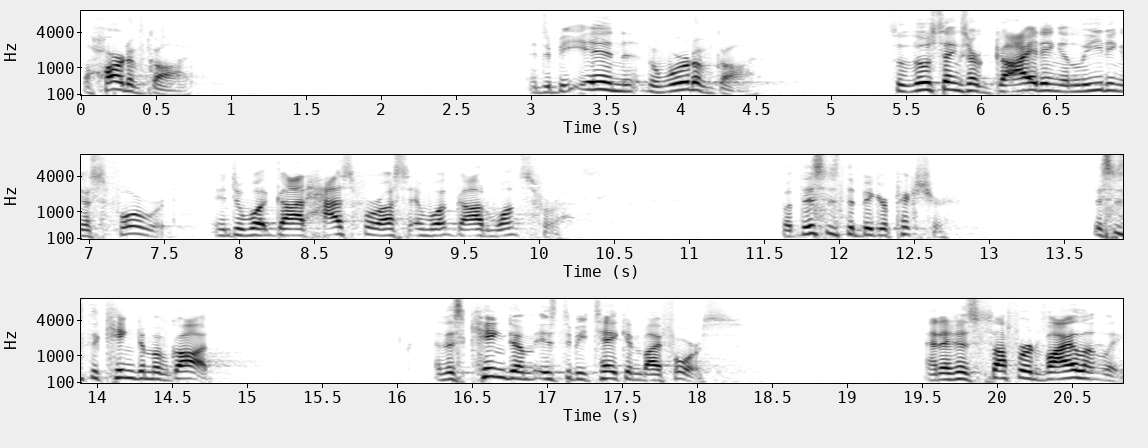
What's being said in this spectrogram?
the heart of God and to be in the Word of God. So those things are guiding and leading us forward into what God has for us and what God wants for us. But this is the bigger picture. This is the kingdom of God. And this kingdom is to be taken by force. And it has suffered violently.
